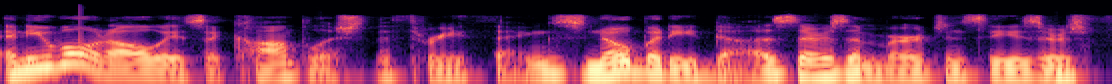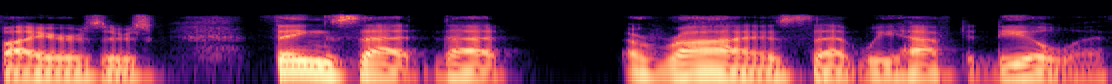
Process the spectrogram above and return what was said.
and you won't always accomplish the three things. Nobody does. There's emergencies, there's fires, there's things that that arise that we have to deal with.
